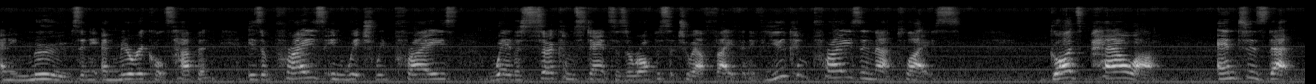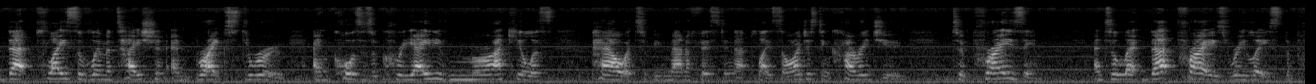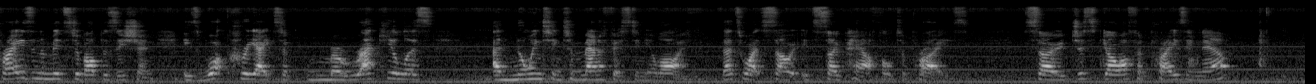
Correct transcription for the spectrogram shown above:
and He moves and, he, and miracles happen is a praise in which we praise where the circumstances are opposite to our faith. And if you can praise in that place, God's power enters that, that place of limitation and breaks through and causes a creative, miraculous power to be manifest in that place. So I just encourage you to praise Him and to let that praise release. The praise in the midst of opposition is what creates a miraculous anointing to manifest in your life. That's why it's so it's so powerful to praise. So just go off and praise him now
